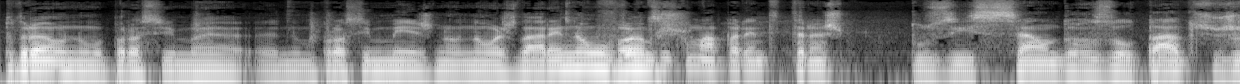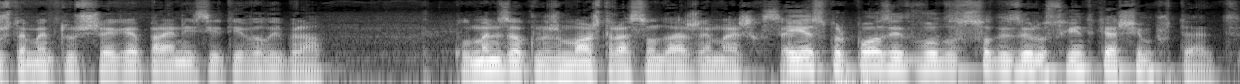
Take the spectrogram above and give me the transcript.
poderão numa próxima, uh, num próximo mês não, não ajudarem. Não fortes vamos... e com uma aparente transposição de resultados justamente do Chega para a iniciativa liberal. Pelo menos é o que nos mostra a sondagem mais recente. A esse propósito, vou só dizer o seguinte que acho importante.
